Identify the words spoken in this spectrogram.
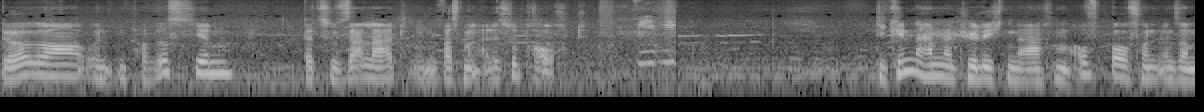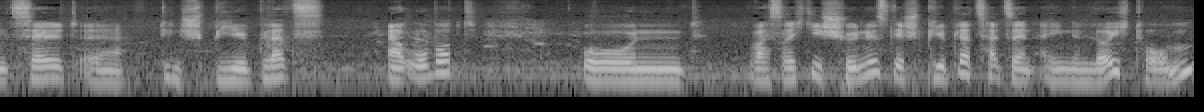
Burger und ein paar Würstchen, dazu Salat und was man alles so braucht. Die Kinder haben natürlich nach dem Aufbau von unserem Zelt äh, den Spielplatz erobert und was richtig schön ist, der Spielplatz hat seinen eigenen Leuchtturm.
